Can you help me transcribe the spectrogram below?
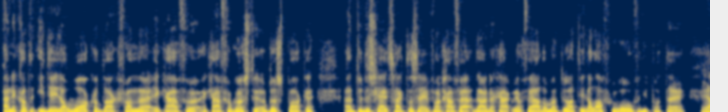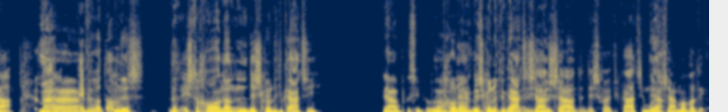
En ik had het idee dat Walker dacht van, eh, ik ga even, ik ga even rust, rust pakken. En toen de scheidsrechter zei van, ga ver, nou dan ga ik weer verder. Maar toen had hij al afgewogen, die partij. ja. Maar Eh, even wat anders. Dat is toch gewoon dan een disqualificatie? Ja, in principe Het wel. moet gewoon een disqualificatie zijn. Dan sorry. zou het een disqualificatie moeten Ja. zijn. Maar wat ik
